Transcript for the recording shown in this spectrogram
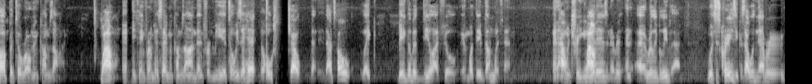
up until roman comes on wow. anything from his segment comes on then for me it's always a hit the whole show that that's how like big of a deal i feel in what they've done with him and how intriguing Wow. it is and every and i really believe that which is crazy because i would never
